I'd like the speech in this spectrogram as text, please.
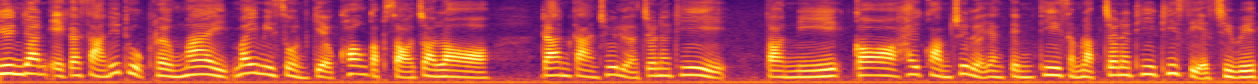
ยืนยันเอกสารที่ถูกเพลิงไหม้ไม่มีส่วนเกี่ยวข้องกับสจลด้านการช่วยเหลือเจ้าหน้าที่ ตอนนี้ก็ให้ความช่วยเหลืออย่างเต็มที่สำหรับเจ้าหน้าที่ที่เสียชีวิต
